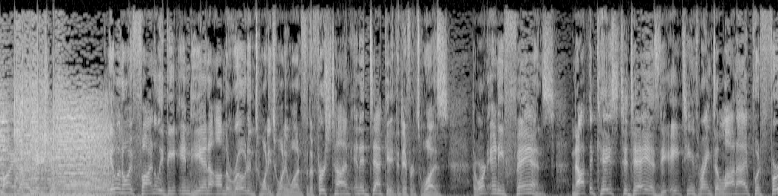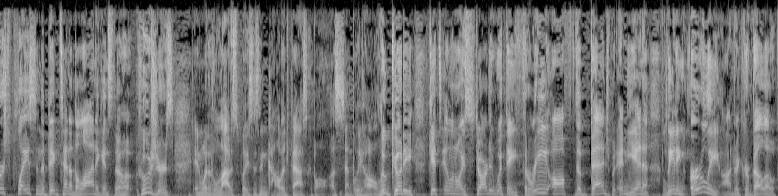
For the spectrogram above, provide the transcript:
Illini Nation. Illinois finally beat Indiana on the road in 2021 for the first time in a decade. The difference was there weren't any fans. Not the case today as the 18th ranked Illini put first place in the Big Ten of the line against the Hoosiers in one of the loudest places in college basketball, Assembly Hall. Luke Goode gets Illinois started with a three off the bench, but Indiana leading early. Andre Curbelo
